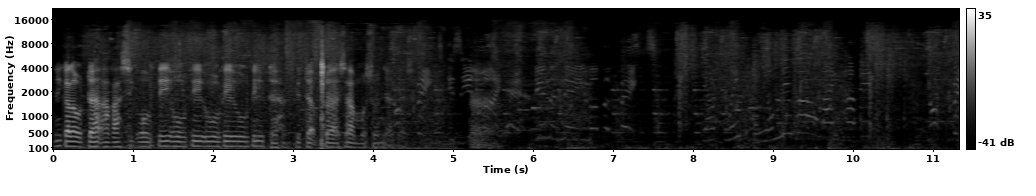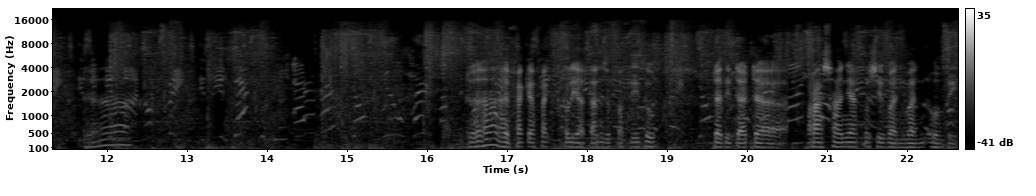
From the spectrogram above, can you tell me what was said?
ini kalau udah akasik ulti ulti ulti ulti udah tidak berasa musuhnya guys. Nah. Udah. Udah efek-efek kelihatan seperti itu. Udah tidak ada rasanya tuh si Wan Wan ulti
